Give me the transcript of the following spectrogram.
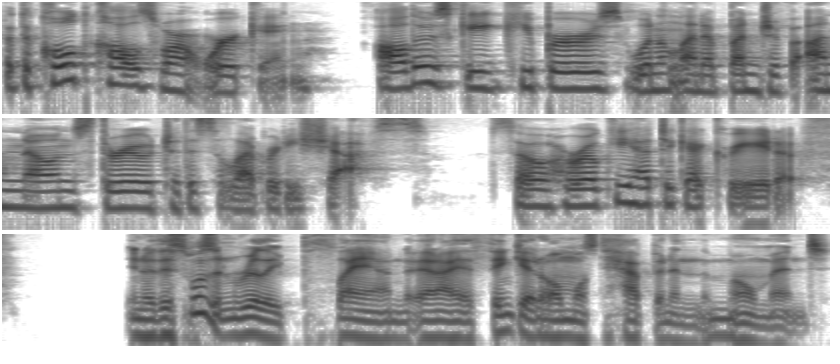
But the cold calls weren't working. All those gatekeepers wouldn't let a bunch of unknowns through to the celebrity chefs. So Hiroki had to get creative. You know, this wasn't really planned, and I think it almost happened in the moment.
